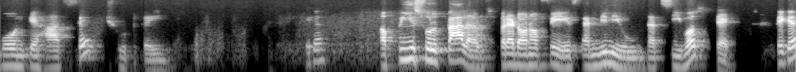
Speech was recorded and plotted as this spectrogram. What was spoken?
वो उनके हाथ से छूट गई। ठीक है? A peaceful pallor spread on her face, and we knew that she was dead. ठीक है?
